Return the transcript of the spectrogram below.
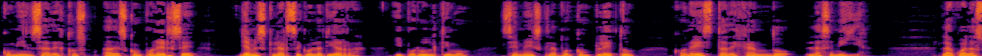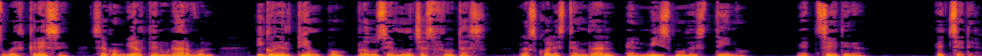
comienza a, descomponerse y a mezclarse con la tierra, y por último se mezcla por completo con ésta dejando la semilla, la cual a su vez crece, se convierte en un árbol y con el tiempo produce muchas frutas, las cuales tendrán el mismo destino, etcétera, etcétera.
